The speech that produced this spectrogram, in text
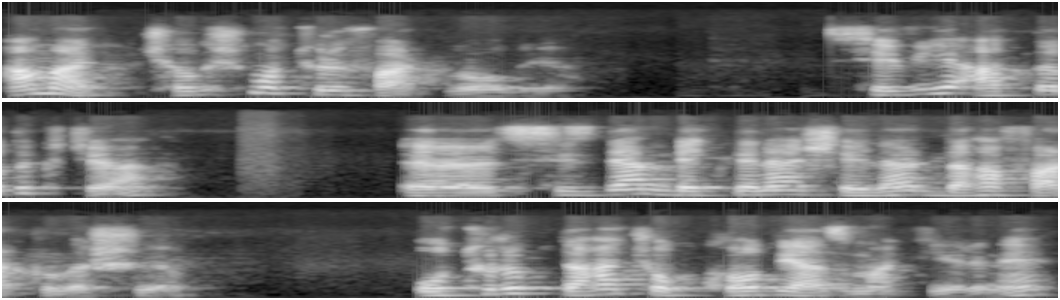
ama çalışma türü farklı oluyor. Seviye atladıkça e, sizden beklenen şeyler daha farklılaşıyor. Oturup daha çok kod yazmak yerine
